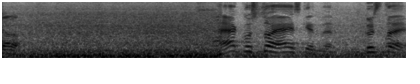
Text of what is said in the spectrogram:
चलो। है कुछ तो है इसके अंदर कुछ तो है।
